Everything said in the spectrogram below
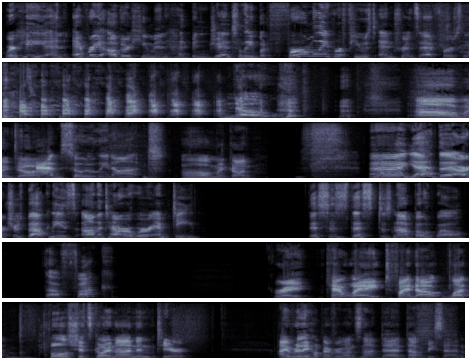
where he and every other human had been gently but firmly refused entrance at first light. no, oh my god. absolutely not. Oh my god. Uh, yeah, the archers' balconies on the tower were empty. This is this does not bode well. The fuck? Great. Can't wait to find out what bullshit's going on in Tyr. I really hope everyone's not dead. That would be sad.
